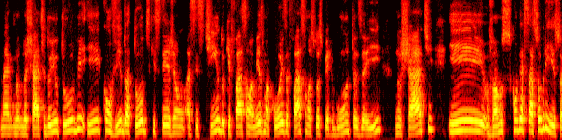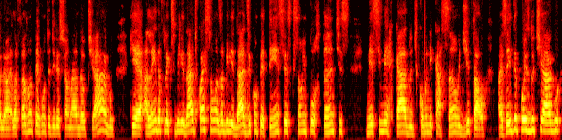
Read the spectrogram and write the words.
na, no, chat do YouTube e convido a todos que estejam assistindo que façam a mesma coisa, façam as suas perguntas aí no chat e vamos conversar sobre isso. Olha, ela faz uma pergunta direcionada ao Tiago, que é além da flexibilidade, quais são as habilidades e competências que são importantes nesse mercado de comunicação e digital. Mas aí, depois do Tiago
